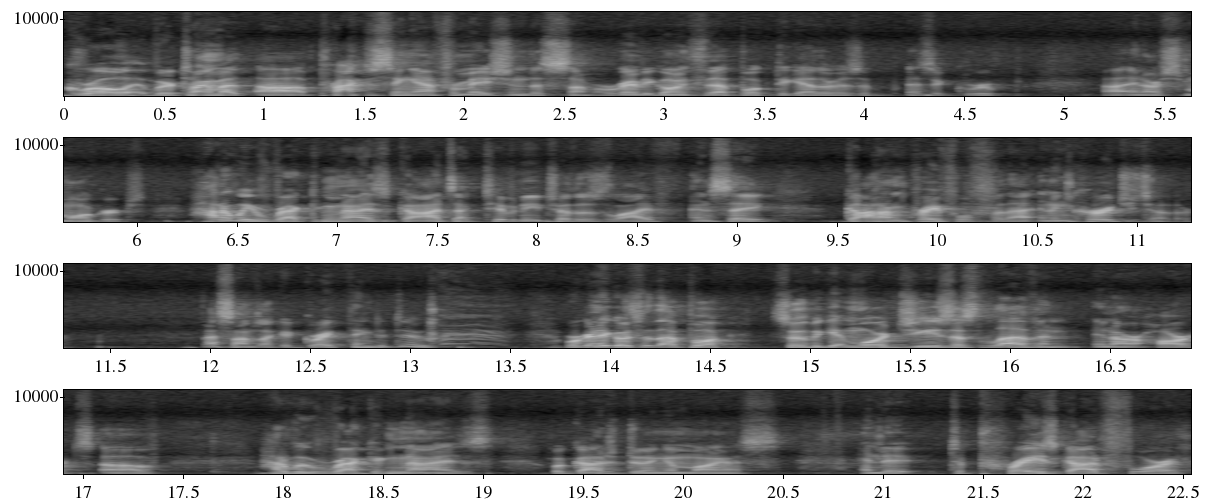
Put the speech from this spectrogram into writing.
grow, we're talking about uh, practicing affirmation this summer. We're going to be going through that book together as a, as a group uh, in our small groups. How do we recognize God's activity in each other's life and say, God, I'm grateful for that, and encourage each other? That sounds like a great thing to do. We're going to go through that book so we get more Jesus leaven in our hearts of how do we recognize what God's doing among us and to, to praise God for it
